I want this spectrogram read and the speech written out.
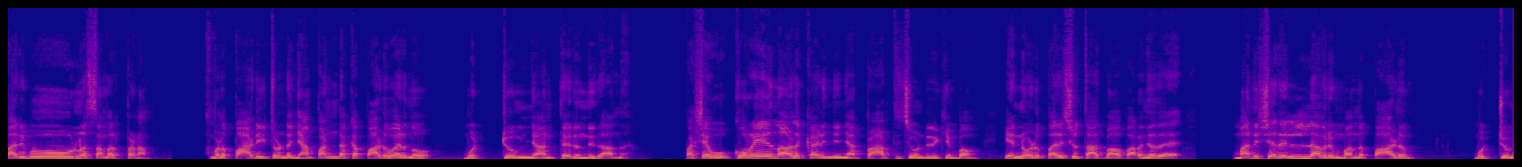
പരിപൂർണ സമർപ്പണം. നമ്മൾ പാടിയിട്ടുണ്ട് ഞാൻ പണ്ടൊക്കെ പാടുമായിരുന്നു മുറ്റും ഞാൻ തരുന്നിതാന്ന്. പക്ഷെ കുറേ നാൾ കഴിഞ്ഞ് ഞാൻ പ്രാർത്ഥിച്ചുകൊണ്ടിരിക്കുമ്പം എന്നോട് പരിശുദ്ധാത്മാവ് പറഞ്ഞത് മനുഷ്യരെല്ലാവരും വന്ന് പാടും മുറ്റും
